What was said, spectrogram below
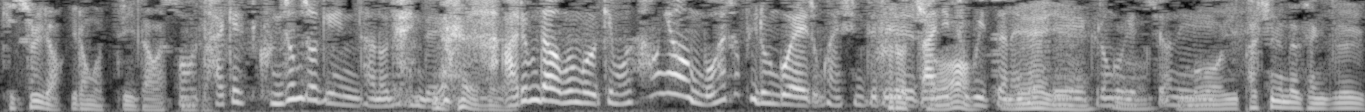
기술력 이런 것들이 나왔습니다. 어, 다 이렇게 긍정적인 단어들인데요. 네, 네. 아름다움은 뭐 이렇게 뭐 성형, 뭐 화장품 이런 거에 좀 관심들을 그렇죠. 많이 두고 있잖아요. 예, 예. 그런 거겠죠. 네. 뭐이 80년대생들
